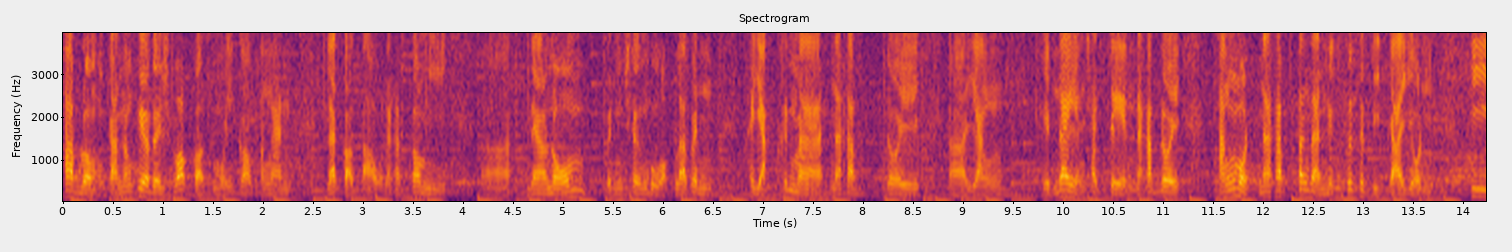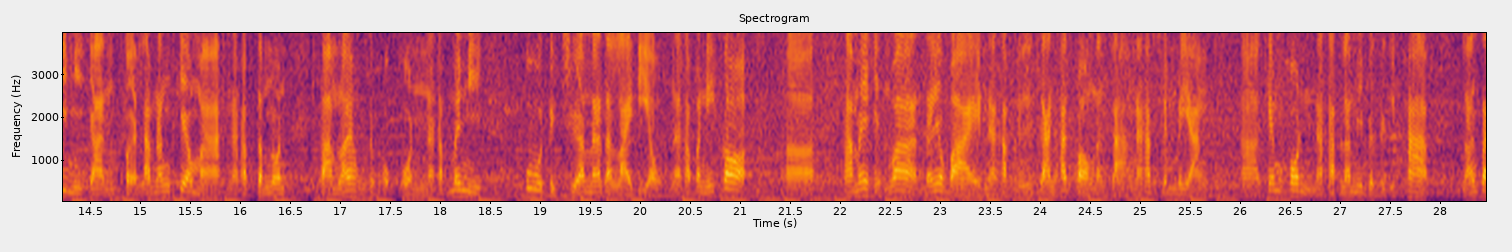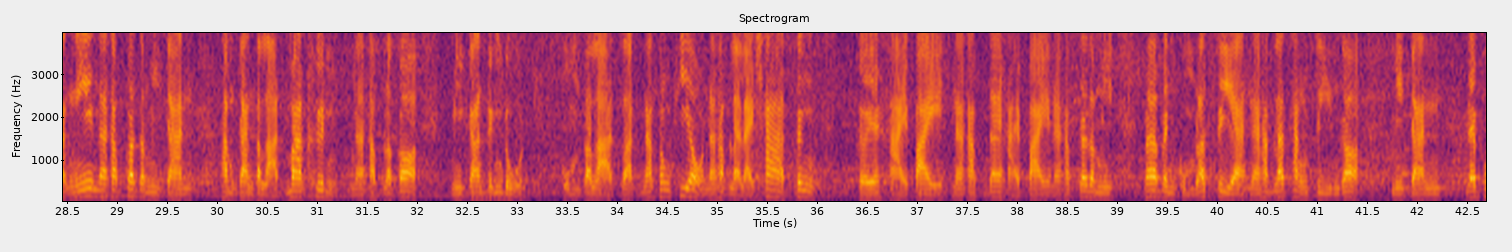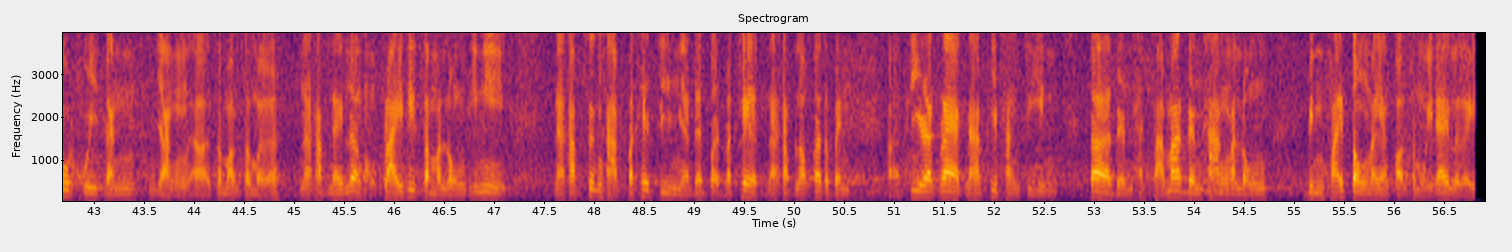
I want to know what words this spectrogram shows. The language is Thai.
ภาพรวมของการท่องเที่ยวโดยเฉพาะเกาะสมุยเกาะพังงานและเกาะเต่านะครับ ก็มีแนวโน้มเป็นเชิงบวก และเป็นขยับขึ้นมานะครับ โดยอย่างเห็นได้อย่างชัดเจนนะครับ โดยทั้งหมดนะครับตั้งแต่ 1 พฤศจิกายนที่มีการเปิดรับนักท่องเที่ยวมานะครับจำนวน 366 คนนะครับไม่มีผู้ติดเชื้อแม้แต่รายเดียวนะครับ อันนี้ก็ทำให้เห็นว่านโยบายนะครับหรือการคัดกรองต่างๆนะครับ เป็นไปอย่างเข้มข้นนะครับและมีประสิทธิภาพ หลังจากนี้นะครับก็จะมีการทำการตลาดมากขึ้นนะครับ แล้วก็มีการดึงดูดกลุ่มตลาดจากนักท่องเที่ยวนะครับ หลาย ๆ ชาติ ซึ่งเคยหายไปนะครับ ได้หายไปนะครับ ก็จะมีไม่ว่าเป็นกลุ่มรัสเซียนะครับ และทางจีนก็มีการได้พูดคุยกันอย่างสม่ำเสมอนะครับ ในเรื่องของไฟลท์ที่จะมาลงที่นี่นะครับ ซึ่งหากประเทศจีนเนี่ยได้เปิดประเทศนะครับ เราก็จะเป็นที่แรก ๆ นะครับที่ทางจีน ก็เดินสามารถเดินทางมาลงบินไฟล์ตรงมายังเกาะสมุยได้เลย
